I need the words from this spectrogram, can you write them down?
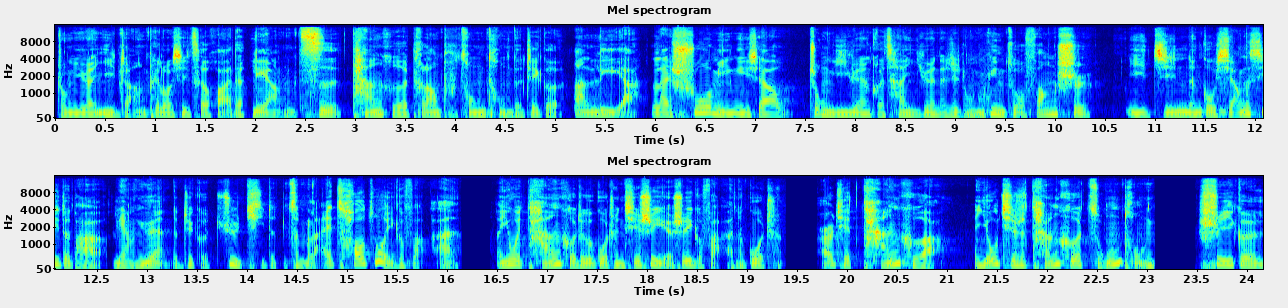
众议院议长佩洛西策划的两次弹劾特朗普总统的这个案例啊，来说明一下众议院和参议院的这种运作方式，以及能够详细的把两院的这个具体的怎么来操作一个法案啊。因为弹劾这个过程其实也是一个法案的过程，而且弹劾啊，尤其是弹劾总统，是一个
